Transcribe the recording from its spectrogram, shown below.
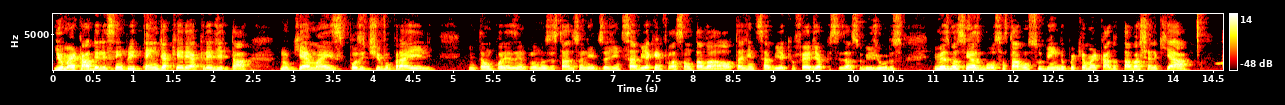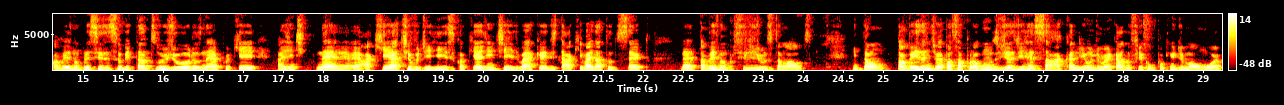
E o mercado ele sempre tende a querer acreditar no que é mais positivo para ele. Então, por exemplo, nos Estados Unidos, a gente sabia que a inflação estava alta, a gente sabia que o Fed ia precisar subir juros, e mesmo assim as bolsas estavam subindo porque o mercado estava achando que ah, talvez não precise subir tantos os juros, né? Porque a gente, né, aqui é ativo de risco, aqui a gente vai acreditar que vai dar tudo certo, né? Talvez não precise de juros tão altos. Então, talvez a gente vai passar por alguns dias de ressaca ali, onde o mercado fica um pouquinho de mau humor,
